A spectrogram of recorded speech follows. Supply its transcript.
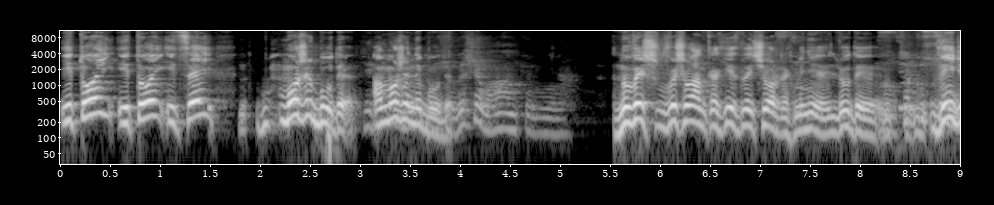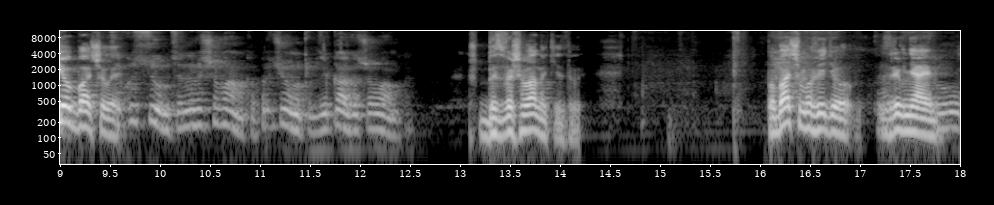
І той, і той, і цей може буде, а може не буде. Вишиванки були. Ну ви ж в вишиванках їздили чорних, мені люди Ну, відео бачили. Це костюм, це не вишиванка. При чому тут яка вишиванка? Без вишиванок їздили. Побачимо відео, зрівняємо.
